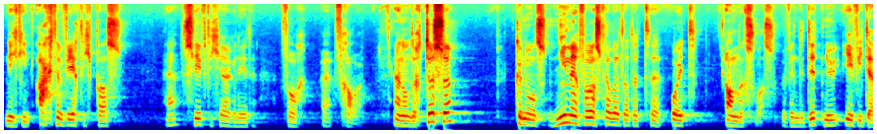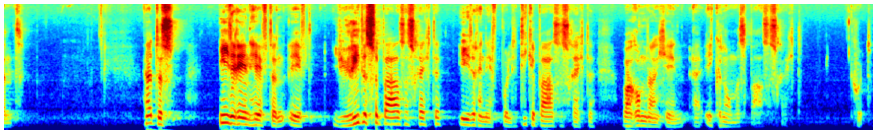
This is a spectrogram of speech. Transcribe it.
1948 pas, 70 jaar geleden, voor eh, vrouwen. En ondertussen kunnen we ons niet meer voorstellen dat het eh, ooit anders was. We vinden dit nu evident. Dus iedereen heeft, een, heeft juridische basisrechten, iedereen heeft politieke basisrechten. Waarom dan geen eh, economisch basisrecht? Goed.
